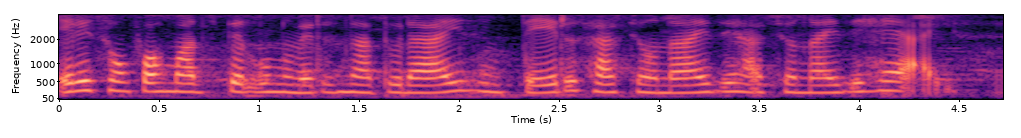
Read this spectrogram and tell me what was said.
Eles são formados pelos números naturais, inteiros, racionais, irracionais e reais.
